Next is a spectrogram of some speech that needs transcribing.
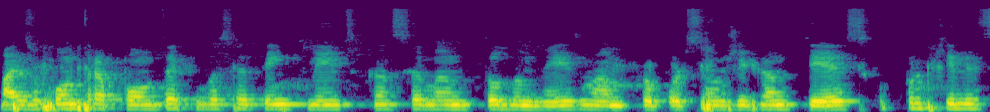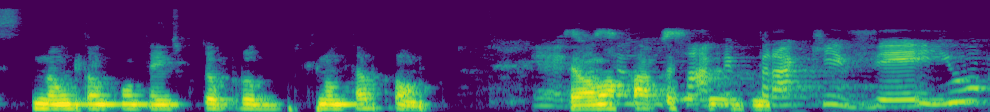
mas o contraponto é que você tem clientes cancelando todo mês uma proporção gigantesca porque eles não estão contentes com o teu produto que não está pronto. É, então, é se você não sabe para que veio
